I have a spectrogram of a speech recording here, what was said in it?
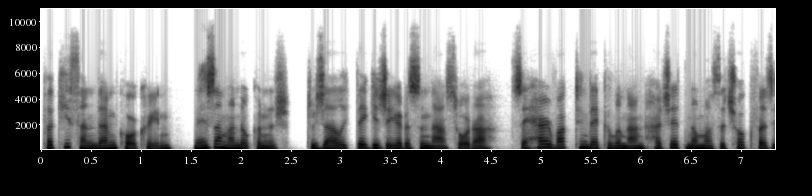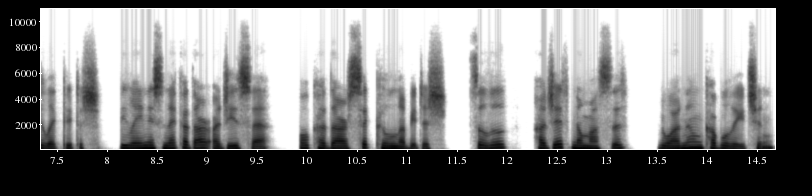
fakir senden korkayım. Ne zaman okunur? Güzellikte gece yarısından sonra, seher vaktinde kılınan hacet namazı çok faziletlidir. Bileğiniz ne kadar acıysa, o kadar sık kılınabilir. Sılı, hacet namazı, duanın kabulü için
